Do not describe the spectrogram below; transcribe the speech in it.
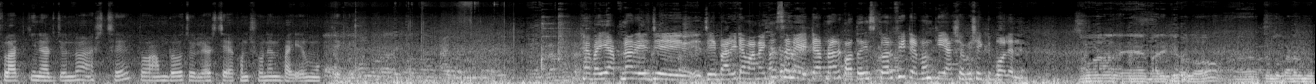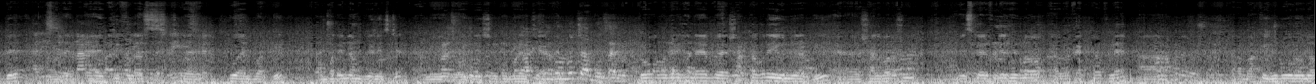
ফ্ল্যাট কেনার জন্য আসছে। তো আমরাও চলে আসছি এখন শোনেন ভাইয়ের মুখ থেকে। হ্যাঁ ভাই আপনার এই যে যে বাড়িটা বানাইতেছেন এটা আপনার কত স্কোয়ার ফিট এবং কি আশেপাশে একটু বলেন? আমার বাড়িটি হলো পনেরো মধ্যে থ্রি প্লাস টুয়েলভ আর কি কোম্পানির নাম গ্রেন স্টেট আমি কোম্পানির চেয়ারম্যান তো আমাদের এখানে সাতটা করে ইউনিট আর কি সাড়ে বারোশো স্কোয়ার ফিটের হলো একটা ফ্ল্যাট আর বাকিগুলো হলো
